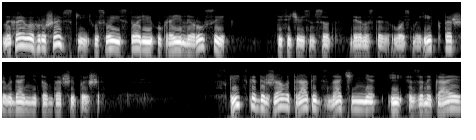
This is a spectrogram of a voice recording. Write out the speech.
Михайло Грушевський у своїй історії України Руси 1898 рік, перше видання, том перший пише. Скидська держава тратить значення і заникає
